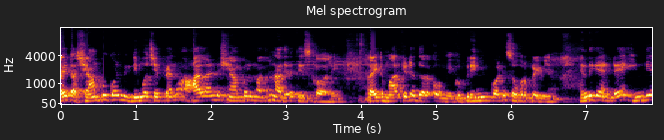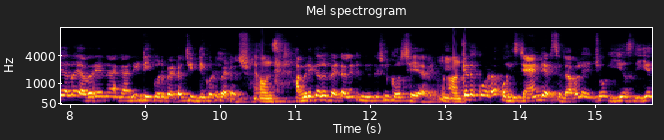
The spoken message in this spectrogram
రైట్ ఆ షాంపూ కూడా మీకు డిమో చెప్పాను. అలాంటి షాంపూలు మాత్రం నా దగ్గర తీసుకోవాలి. రైట్ మార్కెట్లో దొరకవు మీకు. ప్రీమియం క్వాలిటీ సూపర్ ప్రీమియం ఎందుకంటే ఇండియాలో ఎవరైనా కానీ టీ కొట్టి పెట్టవచ్చు ఇడ్లీ కొట్టి పెట్టవచ్చు అమెరికాలో పెట్టాలంటే న్యూట్రిషన్ కోర్స్ చేయాలి. ఇక్కడ కూడా కొన్ని standards WHO USDA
